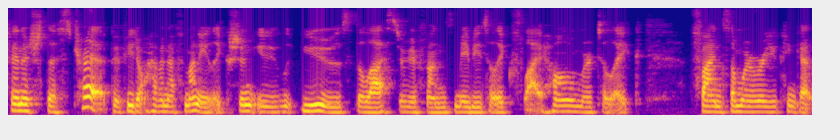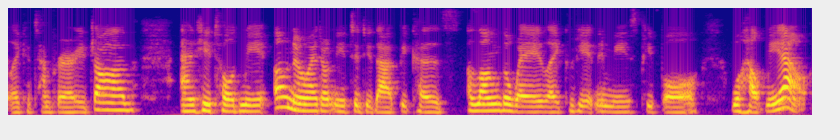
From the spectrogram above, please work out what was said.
finish this trip if you don't have enough money like shouldn't you use the last of your funds maybe to like fly home or to like find somewhere where you can get like a temporary job and he told me oh no i don't need to do that because along the way like vietnamese people will help me out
